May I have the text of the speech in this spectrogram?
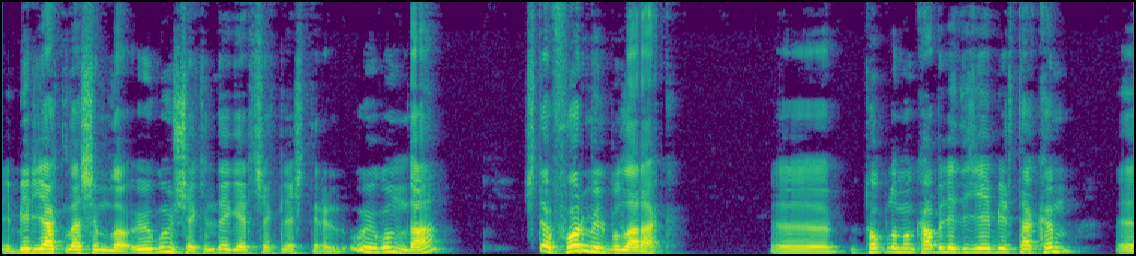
bir yaklaşımla uygun şekilde gerçekleştirilir. Uygun da işte formül bularak e, toplumun kabul edeceği bir takım e,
